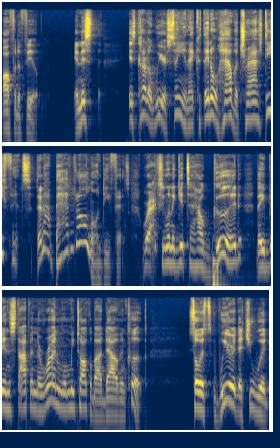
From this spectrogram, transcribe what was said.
off of the field. And this it's kind of weird saying that because they don't have a trash defense. They're not bad at all on defense. We're actually going to get to how good they've been stopping the run when we talk about Dalvin Cook. So it's weird that you would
